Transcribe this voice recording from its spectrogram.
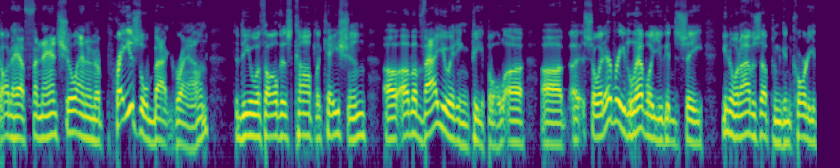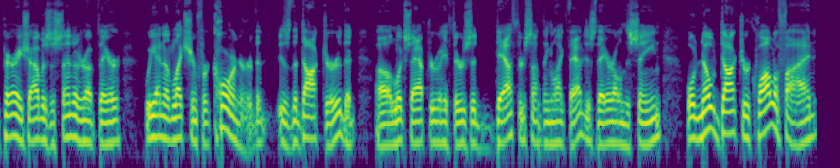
ought to have financial and an appraisal background to deal with all this complication uh, of evaluating people. Uh, uh, uh, so at every level, you can see. You know, when I was up in Concordia Parish, I was a senator up there. We had an election for coroner, that is the doctor that uh, looks after if there's a death or something like that, is there on the scene. Well, no doctor qualified.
